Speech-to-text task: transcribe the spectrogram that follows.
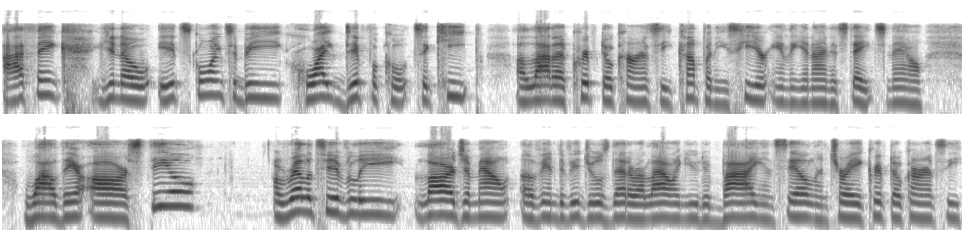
I think, you know, it's going to be quite difficult to keep a lot of cryptocurrency companies here in the United States. Now, while there are still a relatively large amount of individuals that are allowing you to buy and sell and trade cryptocurrency,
